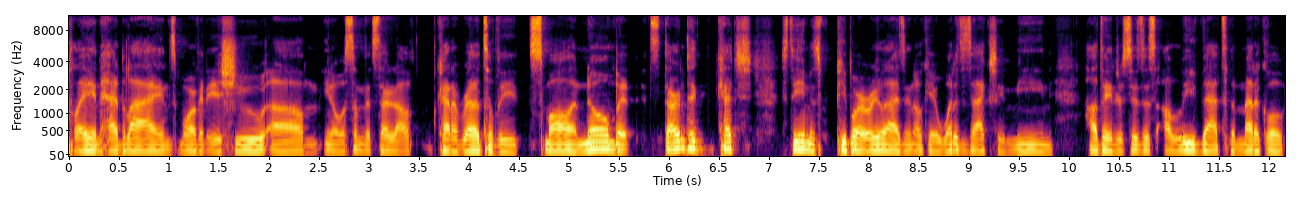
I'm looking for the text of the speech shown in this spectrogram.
play in headlines, more of an issue. Um, you know, something that started out kind of relatively small and known, but it's starting to catch steam as people are realizing, okay, what does this actually mean? How dangerous is this? I'll leave that to the medical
